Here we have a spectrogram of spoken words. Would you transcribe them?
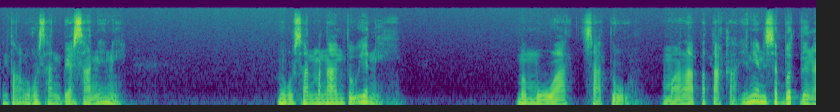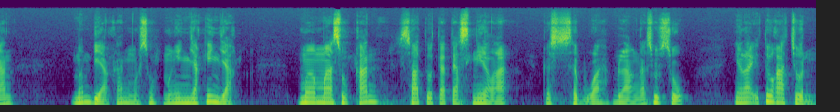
tentang urusan besan ini, urusan menantu ini, membuat satu malapetaka. Ini yang disebut dengan membiarkan musuh menginjak-injak. Memasukkan satu tetes nila ke sebuah belangga susu. Nila itu racun.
